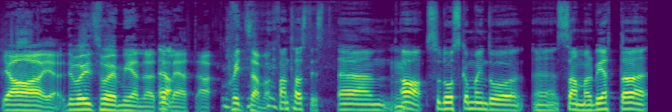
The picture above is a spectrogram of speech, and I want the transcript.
ja, ja, det var ju så jag menade att det Ja. lät. Ja, skitsamma. Fantastiskt. Ehm, Ja, så då ska man ju då eh, samarbeta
